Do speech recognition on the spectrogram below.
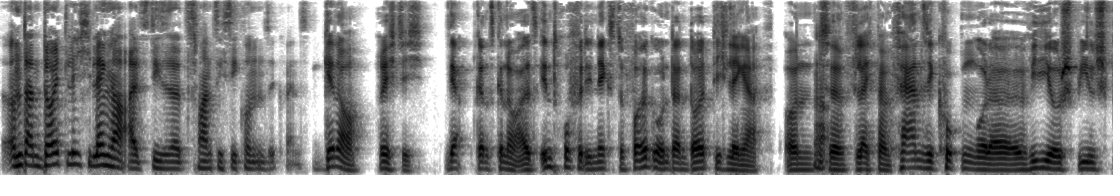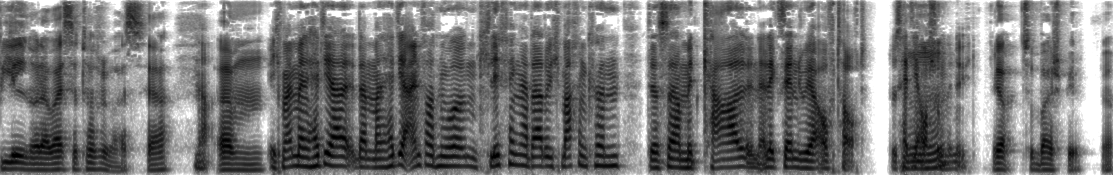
und dann deutlich länger als diese 20 Sekunden Sequenz. Genau, richtig. Ja, ganz genau. Als Intro für die nächste Folge und dann deutlich länger. Und Ja. äh, vielleicht beim Fernseh gucken oder Videospiel spielen oder weiß der Teufel was, ja. Ja. Ähm, Ich meine, man hätte ja, man hätte ja einfach nur einen Cliffhanger dadurch machen können, dass er mit Karl in Alexandria auftaucht. Das hätte ja auch Mhm. schon genügt. ja, zum Beispiel, ja.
